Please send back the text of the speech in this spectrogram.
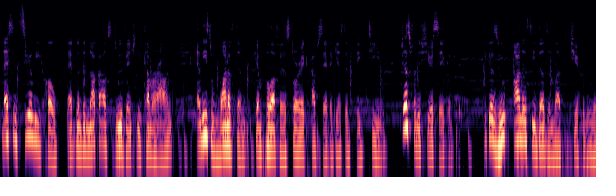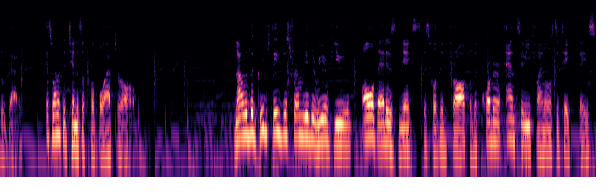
And I sincerely hope that when the knockouts do eventually come around, at least one of them can pull off a historic upset against a big team, just for the sheer sake of it. Because who honestly doesn't love to cheer for the little guy? It's one of the tenets of football after all. Now with the group stages firmly in the rear view, all that is next is for the draw for the quarter and semi-finals to take place,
